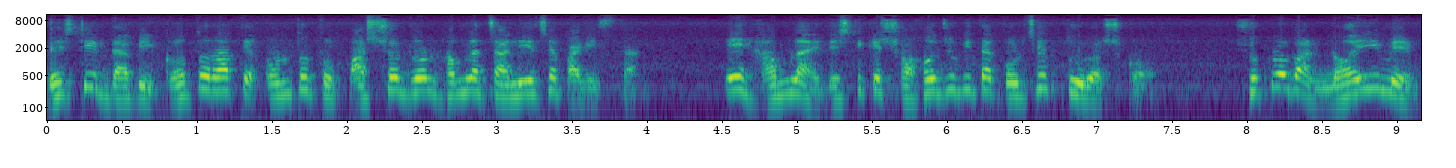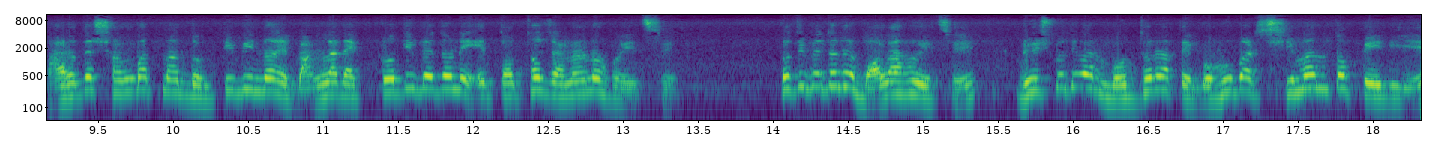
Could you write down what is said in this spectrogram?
দেশটির দাবি, গত রাতে অন্তত পাঁচশো ড্রোন হামলা চালিয়েছে পাকিস্তান। এই হামলায় দেশটিকে সহযোগিতা করছে তুরস্ক। শুক্রবার নয়ই মে ভারতের সংবাদ মাধ্যম টিভি নয় বাংলার এক প্রতিবেদনে এ তথ্য জানানো হয়েছে। প্রতিবেদনে বলা হয়েছে, বৃহস্পতিবার মধ্যরাতে বহুবার সীমান্ত পেরিয়ে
